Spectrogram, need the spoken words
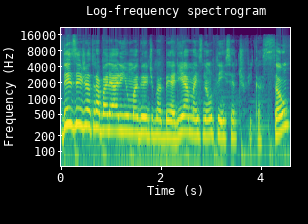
deseja trabalhar em uma grande barbearia, mas não tem certificação,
